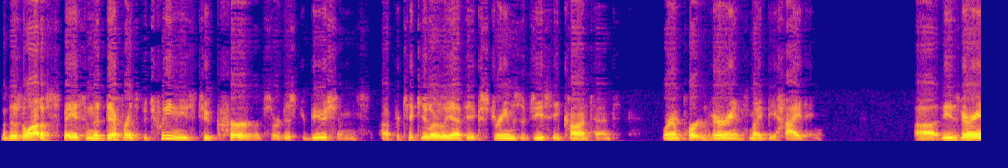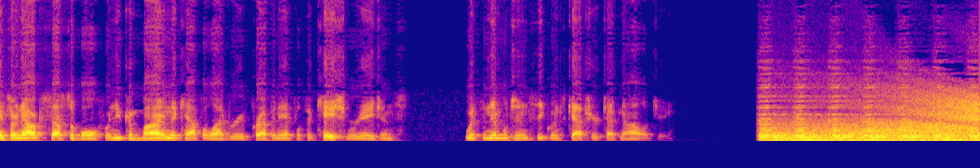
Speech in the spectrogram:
But there's a lot of space in the difference between these two curves or distributions, uh, particularly at the extremes of GC content, where important variants might be hiding. Uh, these variants are now accessible when you combine the Kapa library prep and amplification reagents with the NimbleGen sequence capture technology. Thank you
